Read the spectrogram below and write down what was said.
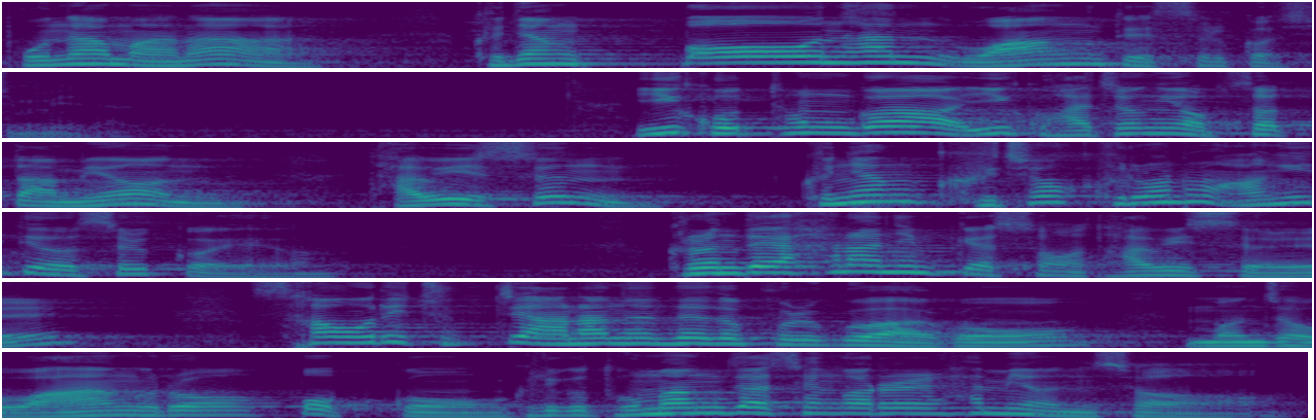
보나마나 그냥 뻔한 왕 됐을 것입니다. 이 고통과 이 과정이 없었다면 다윗은 그냥 그저 그런 왕이 되었을 거예요. 그런데 하나님께서 다윗을 사울이 죽지 않았는데도 불구하고 먼저 왕으로 뽑고 그리고 도망자 생활을 하면서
